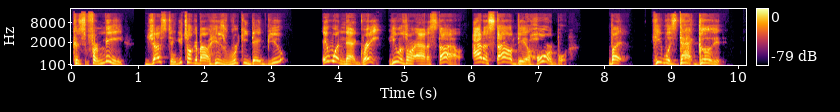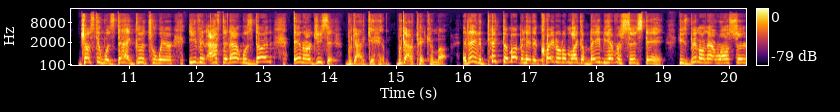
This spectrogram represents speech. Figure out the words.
Because for me, Justin, you talk about his rookie debut, it wasn't that great. He was on Out of Style. Out of Style did horrible, but he was that good. Justin was that good to where even after that was done, NRG said, We got to get him. We got to pick him up. And they had picked him up and they had cradled him like a baby ever since then. He's been on that roster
